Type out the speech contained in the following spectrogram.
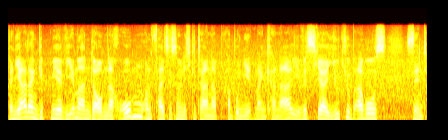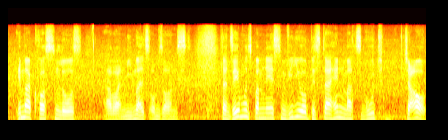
Wenn ja, dann gebt mir wie immer einen Daumen nach oben und falls ihr es noch nicht getan habt, abonniert meinen Kanal. Ihr wisst ja, YouTube-Abos sind immer kostenlos, aber niemals umsonst. Dann sehen wir uns beim nächsten Video. Bis dahin, macht's gut. Ciao.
